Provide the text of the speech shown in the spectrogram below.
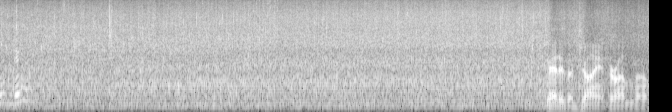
Oh, there. That is a giant drum though.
